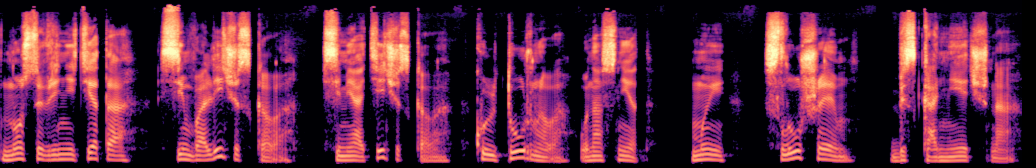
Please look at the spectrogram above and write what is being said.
Но суверенитета символического, семиотического, культурного у нас нет. Мы слушаем бесконечно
